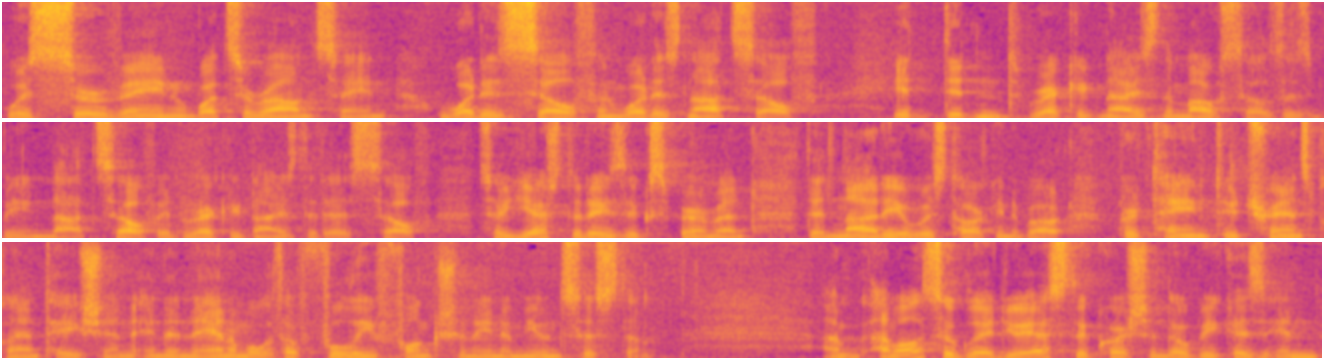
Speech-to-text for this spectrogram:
was surveying what's around, saying what is self and what is not self, it didn't recognize the mouse cells as being not self. It recognized it as self. So yesterday's experiment that Nadia was talking about pertained to transplantation in an animal with a fully functioning immune system. I'm, I'm also glad you asked the question, though, because in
